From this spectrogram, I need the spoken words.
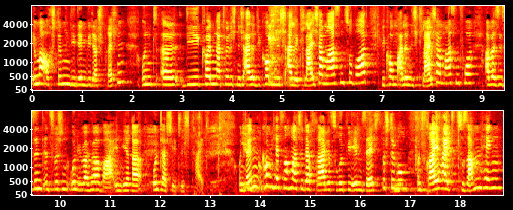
immer auch Stimmen, die dem widersprechen. Und äh, die können natürlich nicht alle, die kommen nicht alle gleichermaßen zu Wort, die kommen alle nicht gleichermaßen vor, aber sie sind inzwischen unüberhörbar in ihrer Unterschiedlichkeit. Und dann komme ich jetzt nochmal zu der Frage zurück, wie eben Selbstbestimmung und Freiheit zusammenhängen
